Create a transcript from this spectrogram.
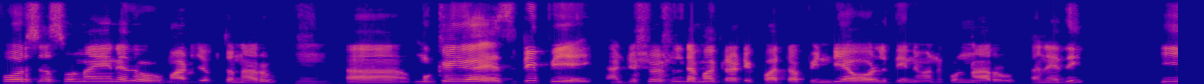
ఫోర్సెస్ ఉన్నాయనేది ఒక మాట చెప్తున్నారు. ఆ, ముఖ్యంగా ఎస్డిపిఐ అంటే social democratic party of India వాళ్ళు దీని వెనక ఉన్నారు అనేది ఈ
